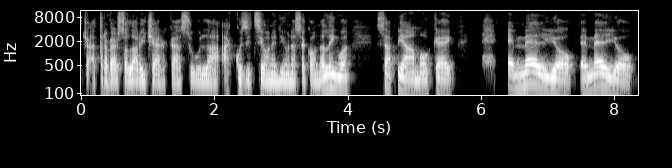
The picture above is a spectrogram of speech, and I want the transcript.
cioè attraverso la ricerca sull'acquisizione di una seconda lingua, sappiamo che è meglio, è meglio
